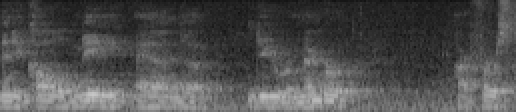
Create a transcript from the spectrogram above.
then you called me, and uh, do you remember our first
